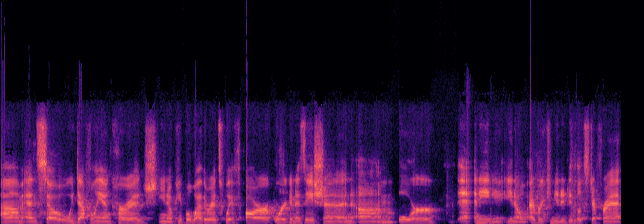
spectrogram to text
Um, and so we definitely encourage, you know, people, whether it's with our organization um, or any, you know, every community looks different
